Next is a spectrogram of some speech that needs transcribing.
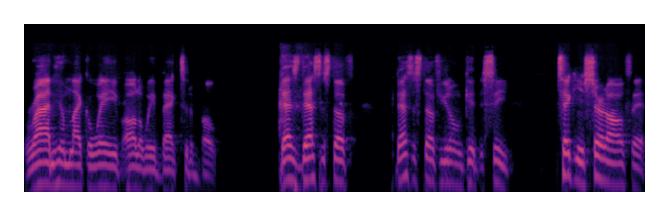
riding him like a wave all the way back to the boat. That's that's the stuff. That's the stuff you don't get to see. Taking your shirt off at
